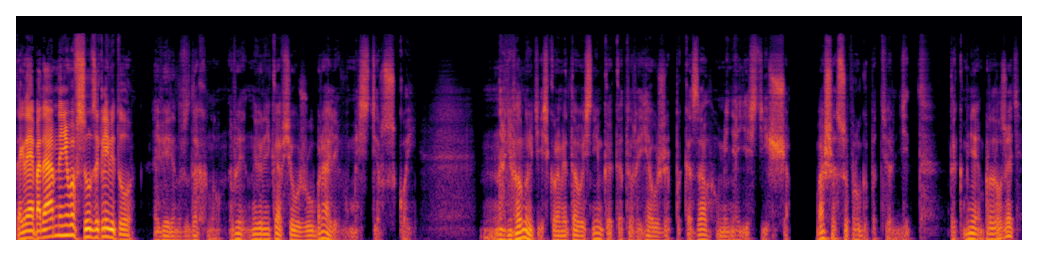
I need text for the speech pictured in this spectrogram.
Тогда я подам на него в суд за клевету. Аверин вздохнул. Вы наверняка все уже убрали в мастерской. Но не волнуйтесь, кроме того снимка, который я уже показал, у меня есть еще. Ваша супруга подтвердит. Так мне продолжать?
